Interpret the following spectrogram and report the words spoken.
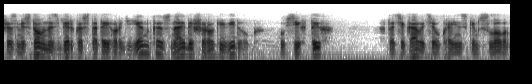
що змістовна збірка статей Гордієнка знайде широкий відгук у всіх тих, хто цікавиться українським словом,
